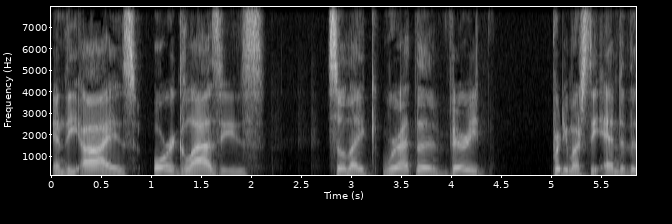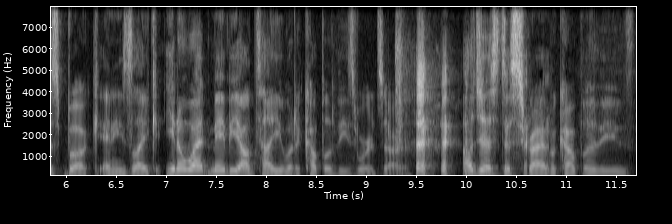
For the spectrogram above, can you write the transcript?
and the eyes or glazes. So like we're at the very, pretty much the end of this book, and he's like, you know what? Maybe I'll tell you what a couple of these words are. I'll just describe a couple of these.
